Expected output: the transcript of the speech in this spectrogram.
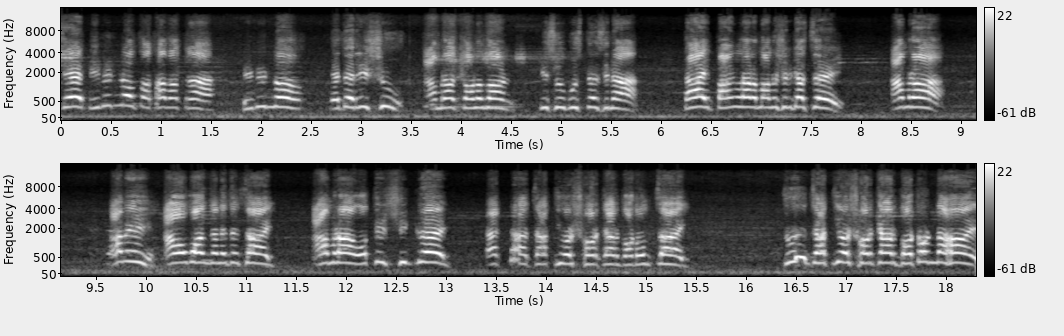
যে বিভিন্ন কথাবার্তা, বিভিন্ন এদের ইস্যু আমরা জনগণ কিছু বুঝতেছি না। তাই বাংলার মানুষের কাছে আমরা, আমি আহ্বান জানাতে চাই আমরা অতি শীঘ্রই একটা জাতীয় সরকার গঠন চাই। যদি জাতীয় সরকার গঠন না হয়,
